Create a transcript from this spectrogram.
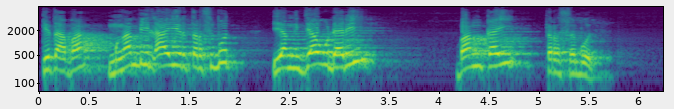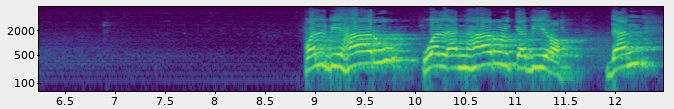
Kita apa? Mengambil air tersebut yang jauh dari bangkai tersebut. Wal biharu wal anharul kabirah dan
